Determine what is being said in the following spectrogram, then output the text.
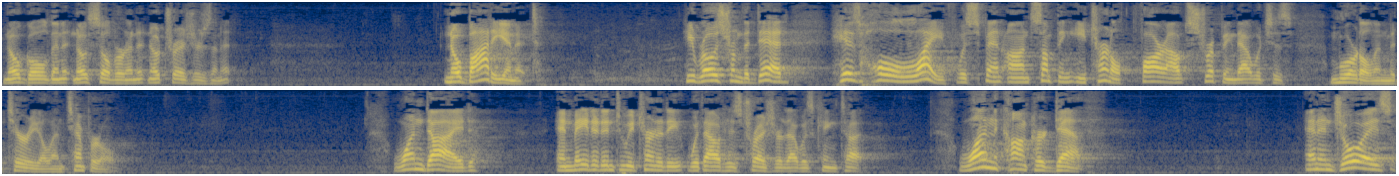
no gold in it, no silver in it, no treasures in it, no body in it. He rose from the dead. His whole life was spent on something eternal, far outstripping that which is mortal and material and temporal. One died and made it into eternity without his treasure. That was King Tut. One conquered death and enjoys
